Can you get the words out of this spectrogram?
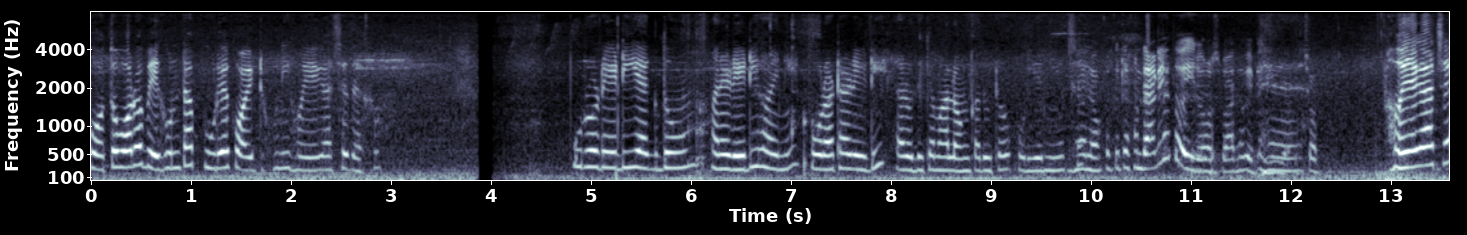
কত বড় বেগুনটা পুড়ে কয়টুকুনি হয়ে গেছে দেখো। পুরো রেডি একদম মানে রেডি হয়নি পোড়াটা রেডি আর ওদিকে মা লঙ্কা দুটোও পুড়িয়ে নিয়েছে। হ্যাঁ লঙ্কা দুটো এখন রাখলে তো এই রস বার হবে হ্যাঁ। হয়ে গেছে।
